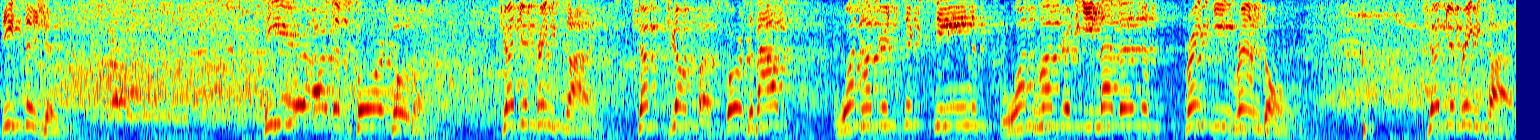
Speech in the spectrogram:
decision. Here are the score totals. Judge at ringside, Chuck Jumpa scores the bout 116 111, Frankie Randall. Judge at ringside,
